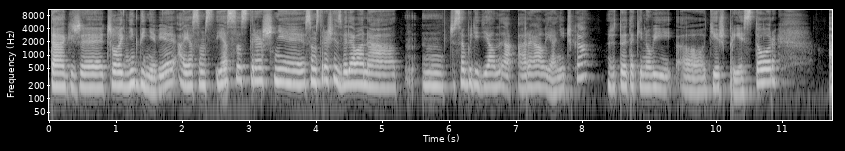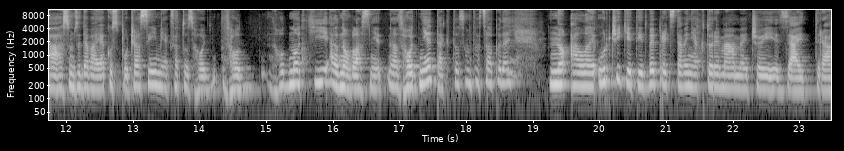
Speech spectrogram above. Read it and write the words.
Takže človek nikdy nevie a ja som, ja sa strašne, som strašne zvedavá na, mm, čo sa bude diať na areáli Janička, že to je taký nový uh, tiež priestor a som zvedavá ako s počasím, jak sa to zhod, zhod, zhodnotí, no vlastne zhodne, tak to som to chcela povedať. No ale určite tie dve predstavenia, ktoré máme, čo je zajtra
